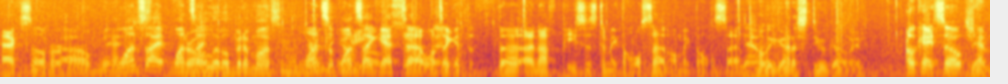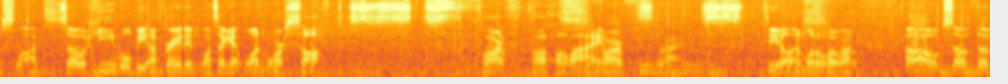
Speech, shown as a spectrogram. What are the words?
hack silver. Oh, man. Once I once Throw I a little bit of monster. Hunter once once I get uh, once I get the, the enough pieces to make the whole set, I'll make the whole set. now we got a stew going. Okay, so Gem slots. so he will be upgraded once I get one more soft s- s- far- lime steel. And what do I want? Oh, so the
